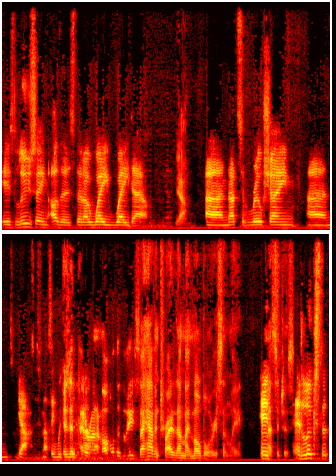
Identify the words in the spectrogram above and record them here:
is losing others that are way way down. Yeah. And that's a real shame and yeah, it's nothing we can Is it better on a mobile device? I haven't tried it on my mobile recently. It, messages. It looks the,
